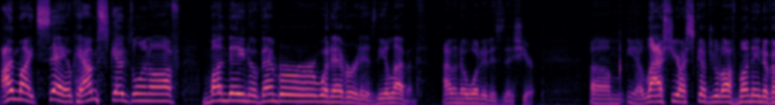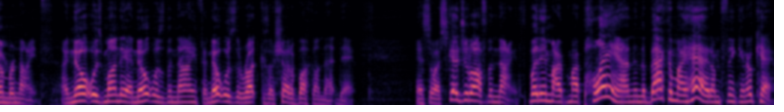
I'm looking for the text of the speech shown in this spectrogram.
I might say, okay, I'm scheduling off Monday, November, whatever it is, the 11th. I don't know what it is this year. Um, you know, last year I scheduled off Monday, November 9th. I know it was Monday. I know it was the 9th. I know it was the rut because I shot a buck on that day. And so I scheduled off the 9th. But in my, my plan, in the back of my head, I'm thinking, okay,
